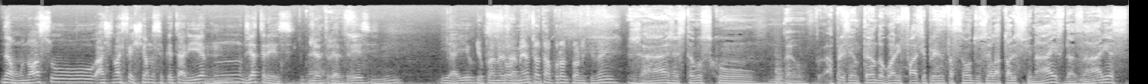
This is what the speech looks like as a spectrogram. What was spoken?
Não, o nosso. Acho que nós fechamos a secretaria uhum. com dia 13. Dia né? 13. Dia 13. Uhum. E, aí, e o planejamento já está pronto para o ano que vem? Já, já estamos com é, apresentando agora em fase de apresentação dos relatórios finais das uhum. áreas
